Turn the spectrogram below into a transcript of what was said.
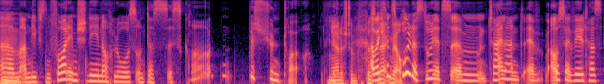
ähm, mhm. am liebsten vor dem Schnee noch los und das ist gerade ein bisschen teurer. Ja, das stimmt. Das Aber ich finde es cool, dass du jetzt ähm, Thailand äh, auserwählt hast.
